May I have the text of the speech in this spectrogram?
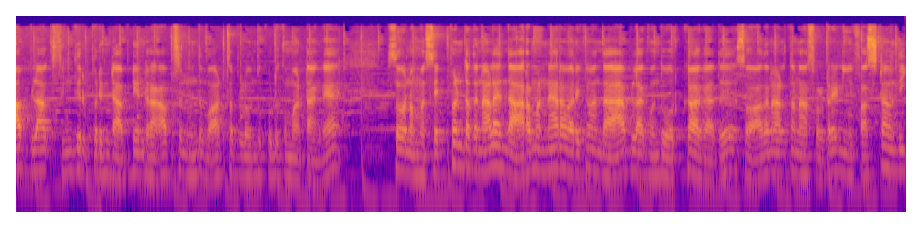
ஆப் பிளாக் ஃபிங்கர் பிரிண்ட் அப்படின்ற ஆப்ஷன் வந்து வாட்ஸ்அப்பில் வந்து கொடுக்க மாட்டாங்க. ஸோ நம்ம செட் பண்ணுறதுனால இந்த அரை மணி நேரம் வரைக்கும் அந்த ஆப் லாக் வந்து ஒர்க் ஆகாது. ஸோ அதனால தான் நான் சொல்கிறேன் நீங்கள் ஃபஸ்ட்டாக வந்து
